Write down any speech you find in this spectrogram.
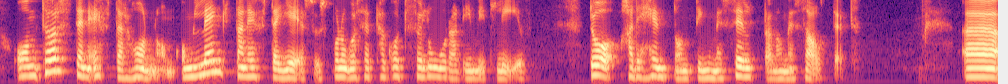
Och om törsten efter honom, om längtan efter Jesus på något sätt har gått förlorad i mitt liv, då har det hänt någonting med sältan och med saltet. Uh,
